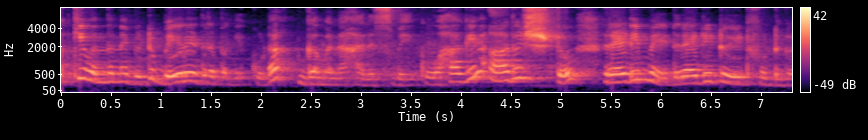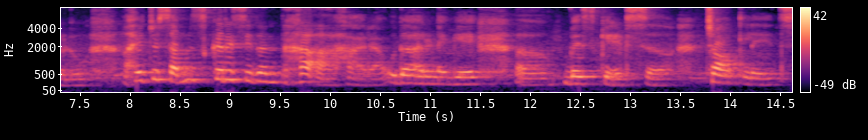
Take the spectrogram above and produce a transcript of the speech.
ಅಕ್ಕಿ ಒಂದನ್ನೇ ಬಿಟ್ಟು ಬೇರೆ ಇದರ ಬಗ್ಗೆ ಕೂಡ ಗಮನ ಹರಿಸಬೇಕು. ಹಾಗೆ ಆದಷ್ಟು ರೆಡಿಮೇಡ್ ರೆಡಿ ಟು ಈಟ್ ಫುಡ್ಗಳು ಹೆಚ್ಚು ಸಂಸ್ಕರಿಸಿದಂತಹ ಆಹಾರ. ಉದಾಹರಣೆಗೆ ಬಿಸ್ಕೆಟ್ಸ್, ಚಾಕ್ಲೇಟ್ಸ್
